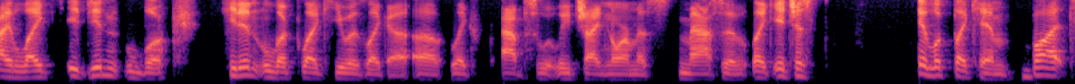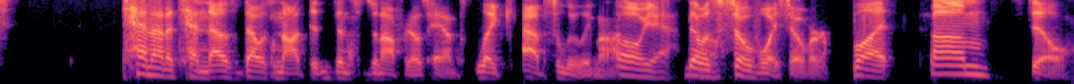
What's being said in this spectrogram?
I like it. Didn't look. He didn't look like he was like a, a like absolutely ginormous, massive. Like it just it looked like him. But ten out of ten, that was that was not Vincent D'Onofrio's hand. Like absolutely not. Oh yeah. that no. was so voiceover. But um still.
